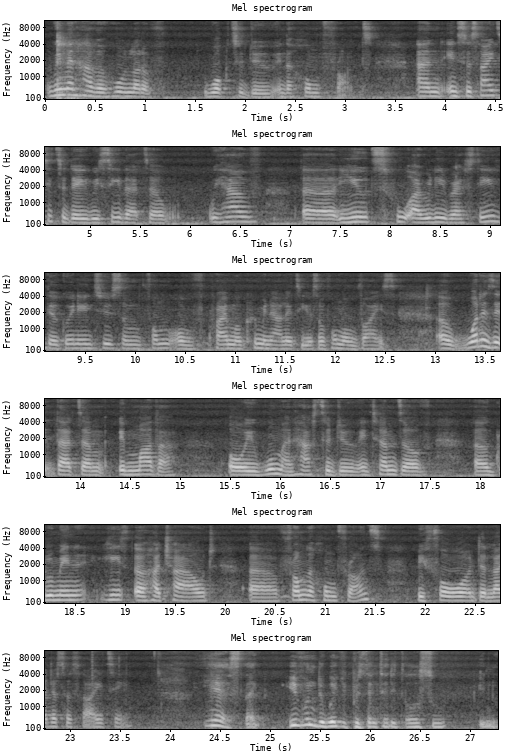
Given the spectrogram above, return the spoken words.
women have a whole lot of work to do in the home front. And in society today, we see that uh, we have uh, youths who are really restive. They're going into some form of crime or criminality or some form of vice. Uh, what is it that um, a mother or a woman has to do in terms of uh, grooming his, uh, her child uh, from the home front before the larger society? Yes, like even the way you presented it also, you know,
